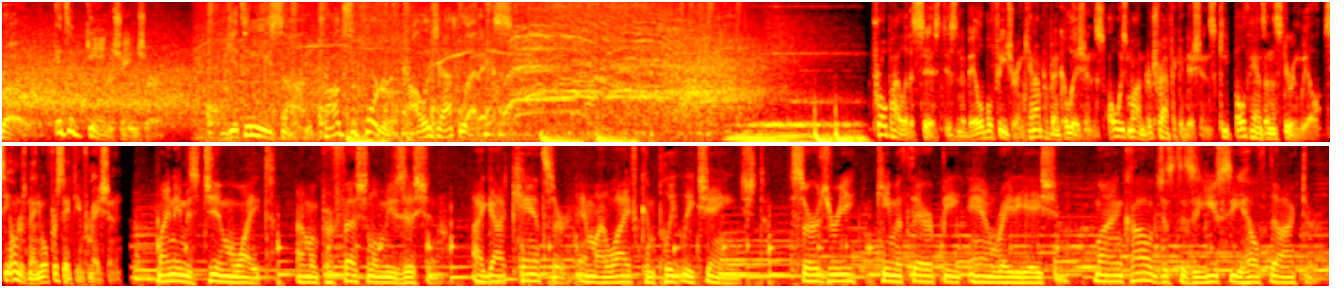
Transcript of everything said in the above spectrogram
Rogue. It's a game changer. Get to Nissan, proud supporter of college athletics. ProPilot Assist is an available feature and cannot prevent collisions. Always monitor traffic conditions. Keep both hands on the steering wheel. See owner's manual for safety information. My name is Jim White. I'm a professional musician. I got cancer and my life completely changed. Surgery, chemotherapy, and radiation. My oncologist is a UC Health doctor.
